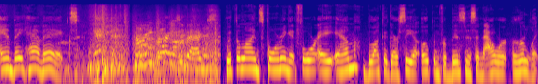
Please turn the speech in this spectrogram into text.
and they have eggs. Three crates of eggs. With the lines forming at 4 a.m., Blanca Garcia opened for business an hour early.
